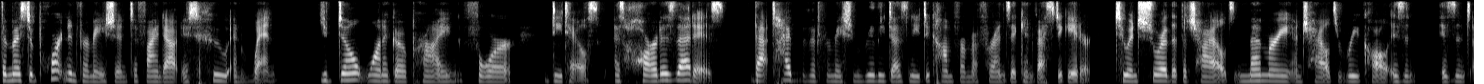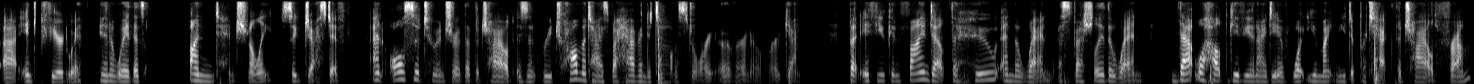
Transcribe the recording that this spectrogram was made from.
the most important information to find out is who and when. You don't want to go prying for details. As hard as that is, that type of information really does need to come from a forensic investigator to ensure that the child's memory and child's recall isn't isn't uh, interfered with in a way that's unintentionally suggestive, and also to ensure that the child isn't re-traumatized by having to tell the story over and over again. But if you can find out the who and the when, especially the when, that will help give you an idea of what you might need to protect the child from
